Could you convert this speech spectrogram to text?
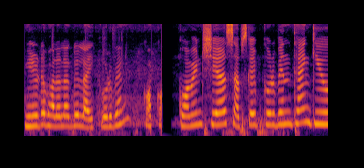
ভিডিওটা ভালো লাগলে লাইক করবেন কমেন্ট শেয়ার সাবস্ক্রাইব করবেন। Thank you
